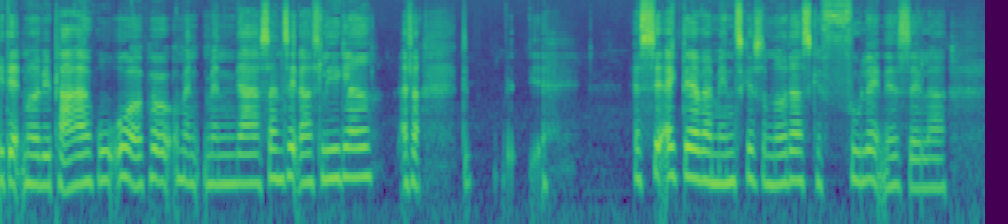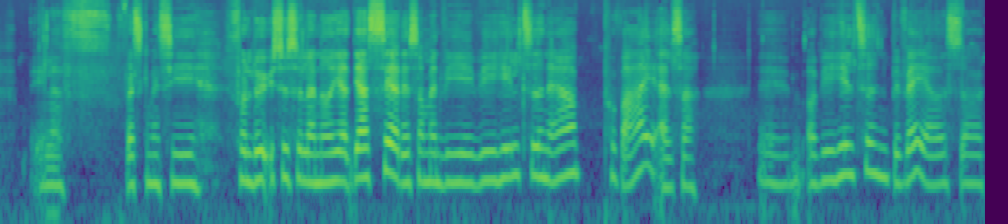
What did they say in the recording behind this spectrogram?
i den måde, vi plejer at bruge ord på, men, men jeg er sådan set også ligeglad. Altså, det, jeg ser ikke det at være menneske som noget, der skal fuldendes, eller, eller hvad skal man sige, forløses eller noget. Jeg, jeg ser det som, at vi, vi hele tiden er på vej, altså. Øh, og vi hele tiden bevæger os, og,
